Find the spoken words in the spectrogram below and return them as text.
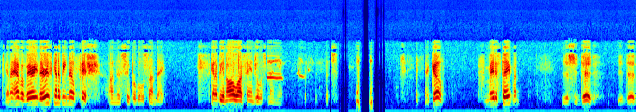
it's going to have a very. There is going to be no fish on this Super Bowl Sunday. It's going to be an all Los Angeles menu. there you go. Made a statement. Yes, you did. You did.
